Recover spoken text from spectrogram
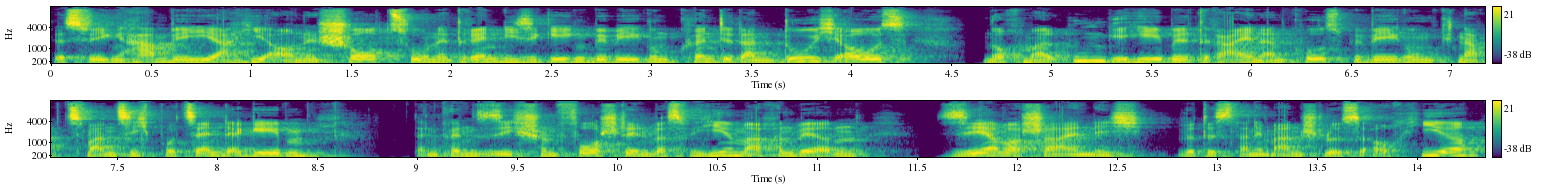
Deswegen haben wir ja hier auch eine Shortzone drin. Diese Gegenbewegung könnte dann durchaus nochmal ungehebelt rein an Kursbewegungen knapp 20 Prozent ergeben. Dann können Sie sich schon vorstellen, was wir hier machen werden. Sehr wahrscheinlich wird es dann im Anschluss auch hier,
